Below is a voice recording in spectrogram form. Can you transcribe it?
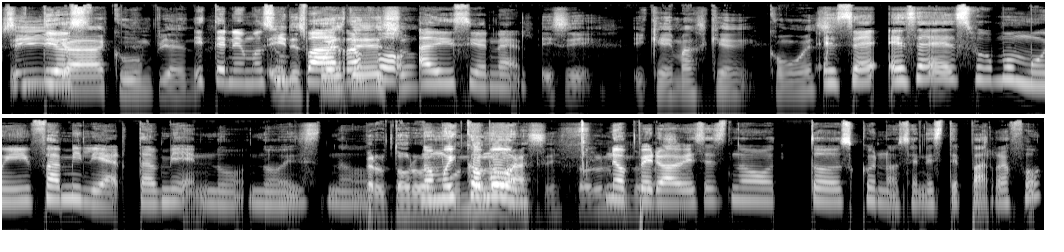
siga cumpliendo. Y tenemos Y un párrafo eso- adicional. Y sí, ¿y qué más que, cómo es? Ese, ese es como muy familiar también, no, no es, no. pero todo no el muy mundo lo común. hace. todo el no, mundo lo pero a veces no todos conocen este párrafo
